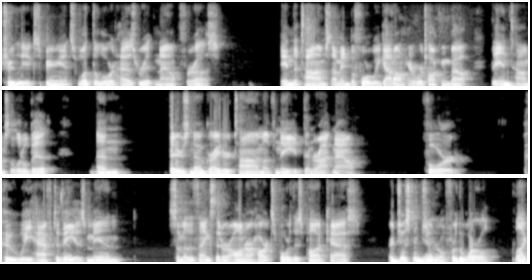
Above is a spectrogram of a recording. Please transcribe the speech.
truly experience what the Lord has written out for us. In the times, I mean, before we got on here, we're talking about the end times a little bit. And there's no greater time of need than right now for who we have to be as men. Some of the things that are on our hearts for this podcast, or just in Yeah. general for the world. Like,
